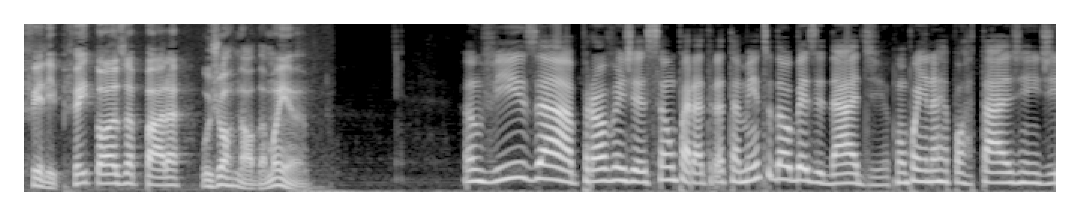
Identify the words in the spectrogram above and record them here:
Felipe Feitosa para o Jornal da Manhã. Anvisa aprova injeção para tratamento da obesidade. Acompanhe na reportagem de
